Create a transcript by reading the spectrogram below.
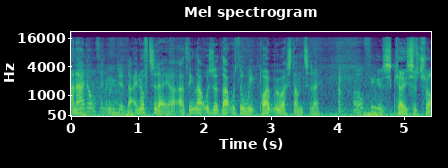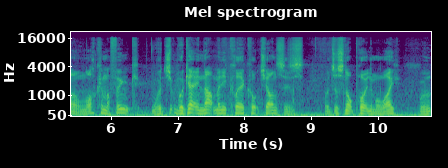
and I don't think we did that enough today. I, I think that was that was the weak point with West Ham today. I don't think it's a case of trying to unlock him. I think we're, we're getting that many clear cut chances. We're just not putting them away. We're,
